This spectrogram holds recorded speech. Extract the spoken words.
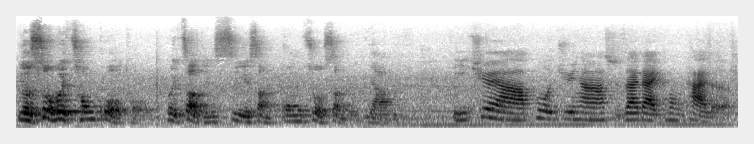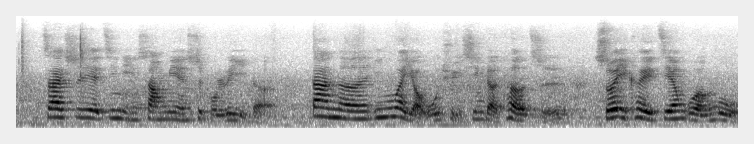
有时候会冲过头，会造成事业上、工作上的压力。的确啊，破军啊实在太动态了，在事业经营上面是不利的。但呢，因为有武曲星的特质。所以可以兼文武，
